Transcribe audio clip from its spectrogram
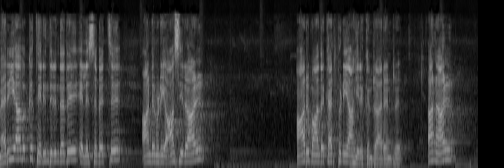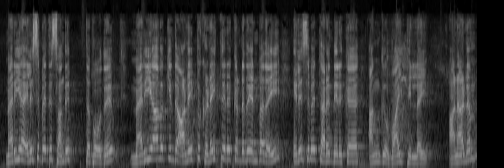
மரியாவுக்கு தெரிந்திருந்தது எலிசபெத் ஆண்டவருடைய ஆசிரால் ஆறு மாத கற்பிணியாக இருக்கின்றார் என்று. ஆனால் மரியா எலிசபெத்தை சந்தி போது மரியாவுக்கு இந்த அழைப்பு கிடைத்திருக்கின்றது என்பதை எலிசபெத் அறிந்திருக்க அங்கு வாய்ப்பில்லை. ஆனாலும்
